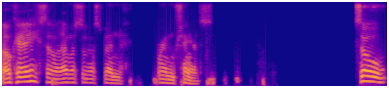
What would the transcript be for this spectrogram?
Okay, so that must have been random chance. So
